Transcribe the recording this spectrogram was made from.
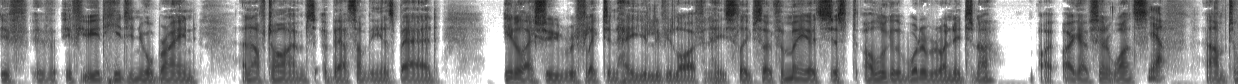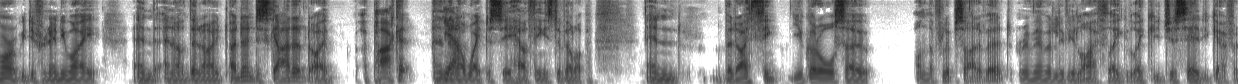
if if if you get hit in your brain enough times about something that's bad, it'll actually reflect in how you live your life and how you sleep. So for me, it's just I'll look at whatever I need to know. I, okay, I've seen it once. Yeah. Um, tomorrow will be different anyway, and and then I I don't discard it. I I park it, and then Yeah. I wait to see how things develop. And but I think you've got to also on the flip side of it, remember to live your life. Like like you just said, you go for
